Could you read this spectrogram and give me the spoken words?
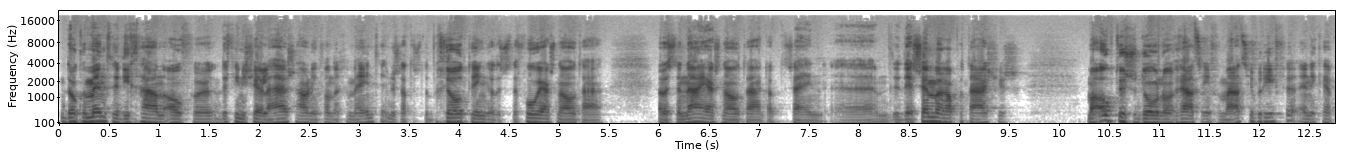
documenten die gaan over de financiële huishouding van de gemeente. Dus dat is de begroting, dat is de voorjaarsnota... dat is de najaarsnota, dat zijn ehm, de decemberrapportages... Maar ook tussendoor nog raadsinformatiebrieven. En ik heb,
